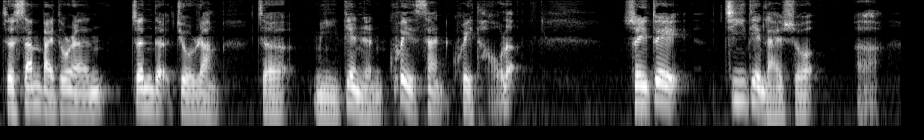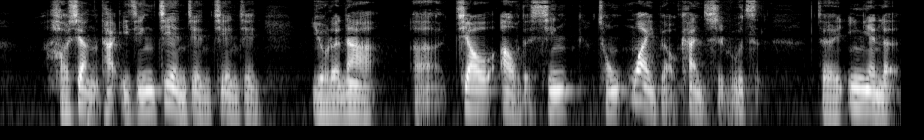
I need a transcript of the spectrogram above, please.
这三百多人真的就让这米甸人溃散溃逃了。所以对基甸来说，啊，好像他已经渐渐渐渐有了那。呃，骄傲的心，从外表看是如此，这应验了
